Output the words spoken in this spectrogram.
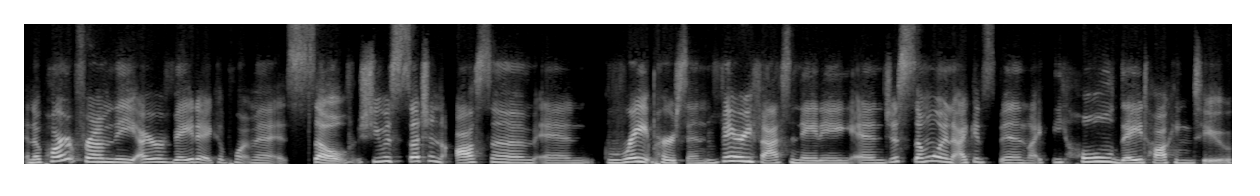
And apart from the Ayurvedic appointment itself, she was such an awesome and great person, very fascinating, and just someone I could spend like the whole day talking to.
